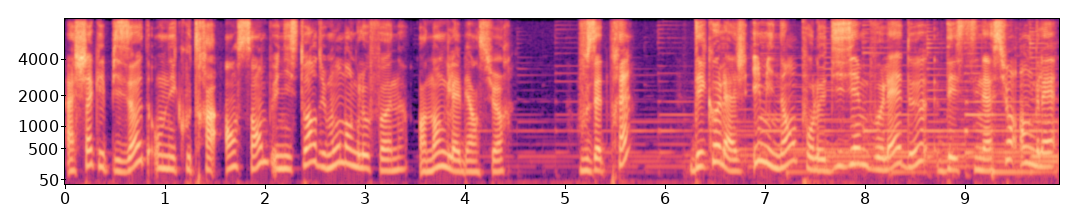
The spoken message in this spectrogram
À chaque épisode, on écoutera ensemble une histoire du monde anglophone, en anglais bien sûr. Vous êtes prêts? Décollage imminent pour le dixième volet de Destination Anglais.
